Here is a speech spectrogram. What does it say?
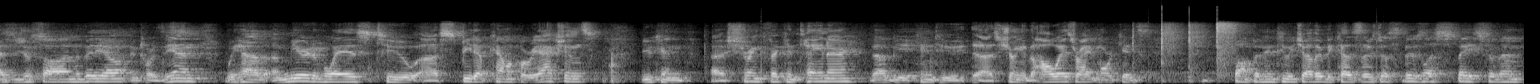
as you just saw in the video and towards the end, we have a myriad of ways to uh, speed up chemical reactions. You can uh, shrink the container. That would be akin to uh, shrinking the hallways, right? More kids bumping into each other because there's just there's less space for them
